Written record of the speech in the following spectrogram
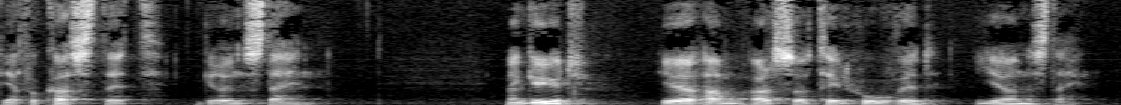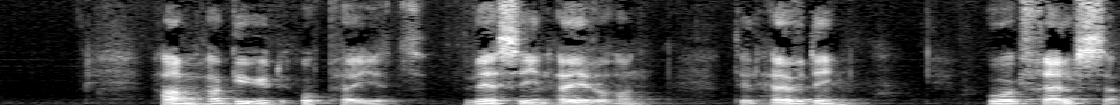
De har forkastet grunnsteinen. Men Gud gjør ham altså til hovedhjørnestein. Ham har Gud opphøyet ved sin høyre hånd til høvding og frelser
